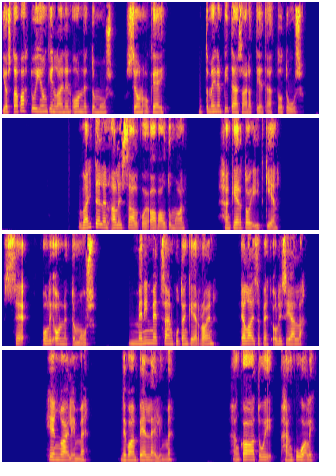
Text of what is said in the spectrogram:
jos tapahtui jonkinlainen onnettomuus, se on okei, mutta meidän pitää saada tietää totuus. Vähitellen Alissa alkoi avautumaan. Hän kertoi itkien. Se oli onnettomuus. Menin metsään kuten kerroin. Elisabeth oli siellä. Hengailimme, me vain pelleilimme. Hän kaatui, hän kuoli.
